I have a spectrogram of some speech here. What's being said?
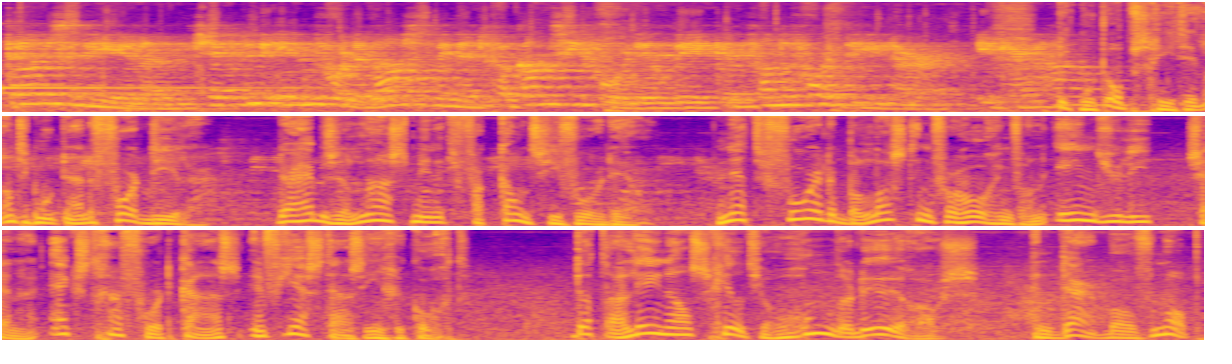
Dames en heren, check nu in voor de last minute vakantievoordeelweken van de Ford dealer. Ik, ik moet opschieten, want ik moet naar de Ford dealer. Daar hebben ze last minute vakantievoordeel. Net voor de belastingverhoging van 1 juli zijn er extra Ford Ka's en Fiesta's ingekocht. Dat alleen al scheelt je honderden euro's. En daarbovenop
